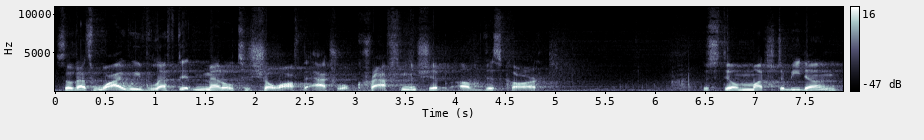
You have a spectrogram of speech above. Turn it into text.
So that's why we've left it in metal to show off the actual craftsmanship of this car. There's still much to be done,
